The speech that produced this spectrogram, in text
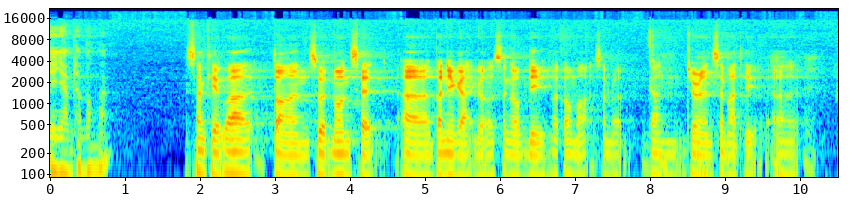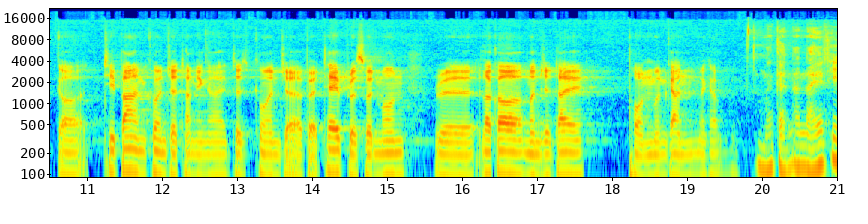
ยายามทำมากสังเกตว่าตอนสวดมนต์เสร็จบรรยากาศก็สงบดี แล้วก็เหมาะสำหรับการเจริญสมาธิก็ที่บ้านควรจะทำยังไงจะควรจะเปิดเทปหรือสวดมนต์หรือแล้วก็มันจะได้ ผลเหมือนกันไหมครับ เหมือนกันอันไหนที่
